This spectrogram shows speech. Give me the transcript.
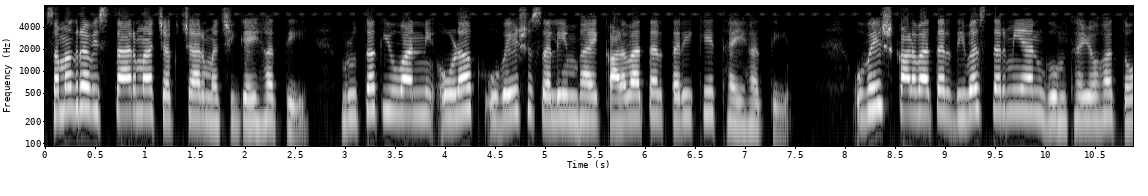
સમગ્ર વિસ્તારમાં ચકચાર મચી ગઈ હતી. મૃતક યુવાનની ઓળખ ઉવેશ સલીમભાઈ કાળવાતર તરીકે થઈ હતી. ઉવેશ કાળવાતર દિવસ દરમિયાન ગુમ થયો હતો,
